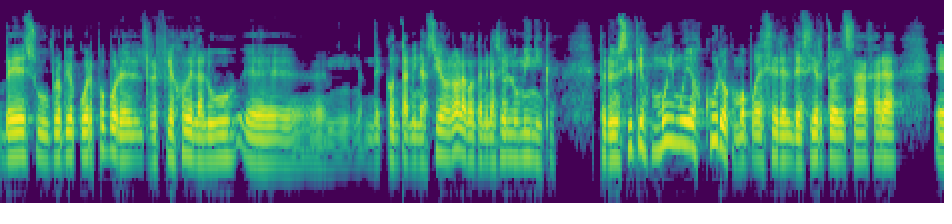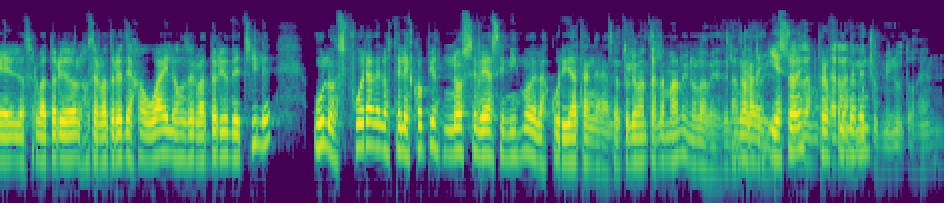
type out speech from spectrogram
ve su propio cuerpo por el reflejo de la luz eh, de contaminación, ¿no? la contaminación lumínica. Pero en sitios muy, muy oscuros, como puede ser el desierto del Sáhara, el observatorio, los observatorios de Hawái, los observatorios de Chile, uno fuera de los telescopios no se ve a sí mismo de la oscuridad tan grande. O sea, tú levantas la mano y no la ves. no la ves. Y eso es profundamente... muchos minutos en,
